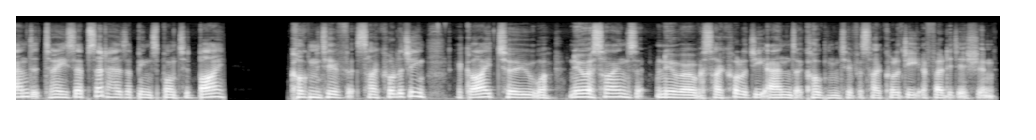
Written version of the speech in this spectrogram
And today's episode has been sponsored by Cognitive Psychology, a guide to neuroscience, neuropsychology, and cognitive psychology, a third edition.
